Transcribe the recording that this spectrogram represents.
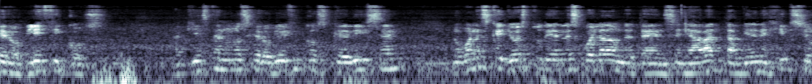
Jeroglíficos. Aquí están unos jeroglíficos que dicen, lo bueno es que yo estudié en la escuela donde te enseñaban también egipcio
